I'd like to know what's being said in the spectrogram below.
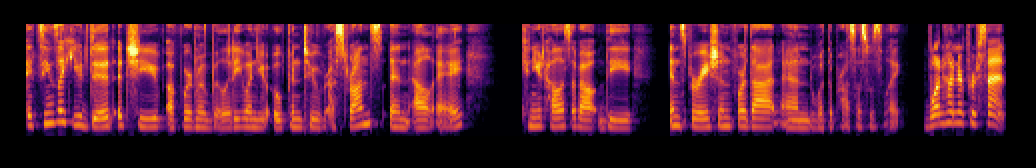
It seems like you did achieve upward mobility when you opened two restaurants in LA. Can you tell us about the inspiration for that and what the process was like? 100%.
